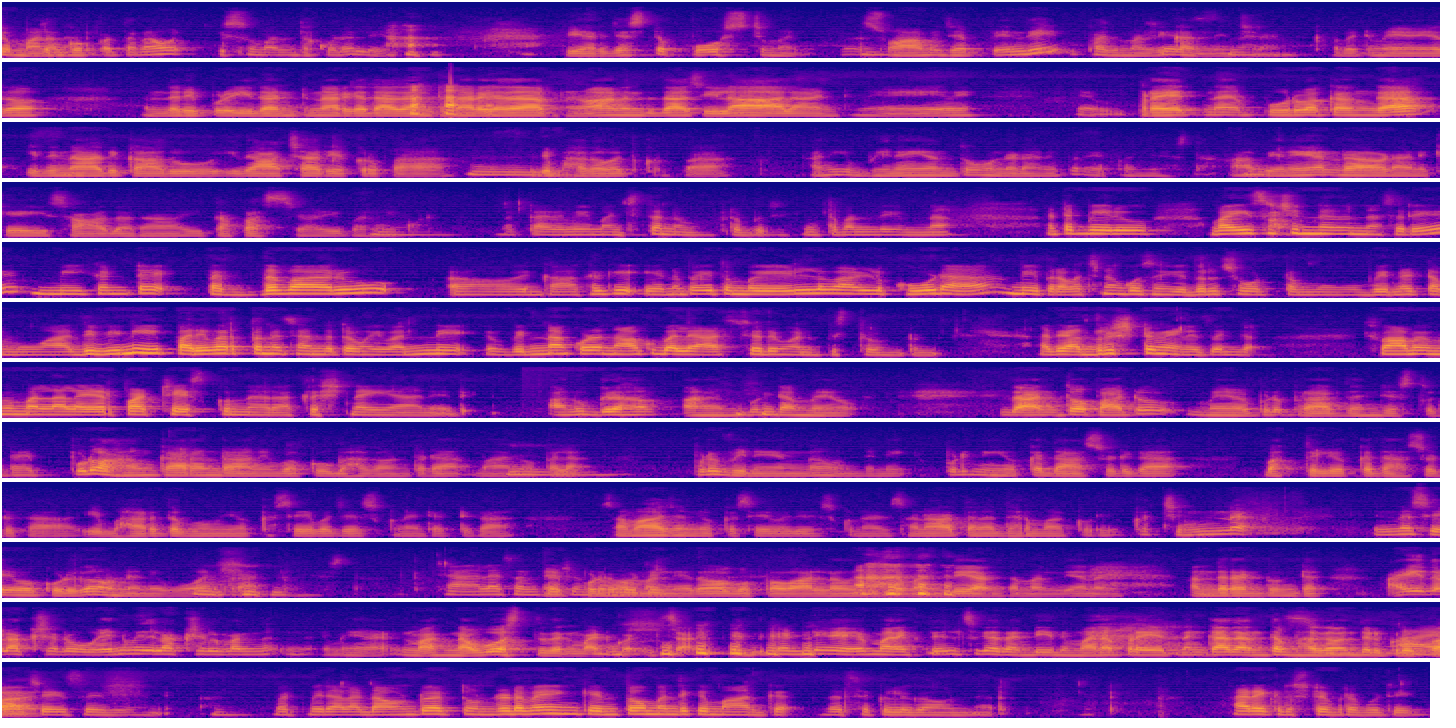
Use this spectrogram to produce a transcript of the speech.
మన. గొప్పతనం ఇసుమంత కూడా లేదు. విఆర్ జస్ట్ పోస్ట్ మన్ స్వామి చెప్పింది పది మందికి అందించడం కాబట్టి మేము ఏదో అందరు ఇప్పుడు ఇది అంటున్నారు కదా అది అంటున్నారు కదా ప్రణవానంద దాస్ ఇలా అలా అంటే మేమేమి ప్రయత్న పూర్వకంగా ఇది నాది కాదు ఇది ఆచార్య కృప. ఇది భగవత్ కృప అని వినయంతో ఉండడానికి ప్రయత్నం చేస్తాం. ఆ వినయం రావడానికే ఈ సాధన ఈ తపస్య ఇవన్నీ కూడా. బట్ అది మీ మంచితనం ప్రభుజీ ఇంతమంది ఉన్నా. అంటే మీరు వయసు చిన్నది ఉన్నా సరే మీకంటే పెద్దవారు ఆ, ఇంకా ఆఖరికి ఎనభై తొంభై ఏళ్ళ వాళ్ళు కూడా మీ ప్రవచనం కోసం ఎదురు చూడటము వినటము అది విని పరివర్తన చెందటం ఇవన్నీ విన్నా కూడా నాకు భలే ఆశ్చర్యం అనిపిస్తూ ఉంటుంది. అది అదృష్టమే నిజంగా. స్వామి మిమ్మల్ని అలా ఏర్పాటు చేసుకున్నారు కృష్ణయ్య అనేది? అనుగ్రహం అని అనుకుంటాం మేము. దాంతో పాటు మేము ఎప్పుడు ప్రార్థన చేస్తుంటాం ఎప్పుడు అహంకారం రానివ్వకు భగవంతుడా మా లోపల. ఇప్పుడు వినయంగా ఉండని ఇప్పుడు నీ యొక్క దాసుడిగా భక్తుల యొక్క దాసుడిగా ఈ భారత భూమి యొక్క సేవ చేసుకునేటట్టుగా సమాజం యొక్క సేవ చేసుకునే సనాతన ధర్మకుడి యొక్క చిన్న చిన్న సేవకుడిగా ఉండనివ్వు అని ప్రార్థన చాలా సంతోషం ఎప్పుడు మమ్మల్ని ఏదో గొప్ప వాళ్ళు ఇంతమంది అంతమంది అని. అందరు అంటుంటారు ఐదు లక్షలు ఎనిమిది లక్షల మంది మాకు నవ్వు వస్తుంది అనమాట కొన్నిసార్లు. ఎందుకంటే మనకు తెలుసు కదండి ఇది మన ప్రయత్నం కాదు అంత భగవంతుడి కృప. చేసేది బట్ మీరు అలా డౌన్ టు ఎర్త్ ఉండడమే ఇంకెంతో మందికి మార్గదర్శకులుగా ఉన్నారు. హరే కృష్ణ ప్రభుజీ.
